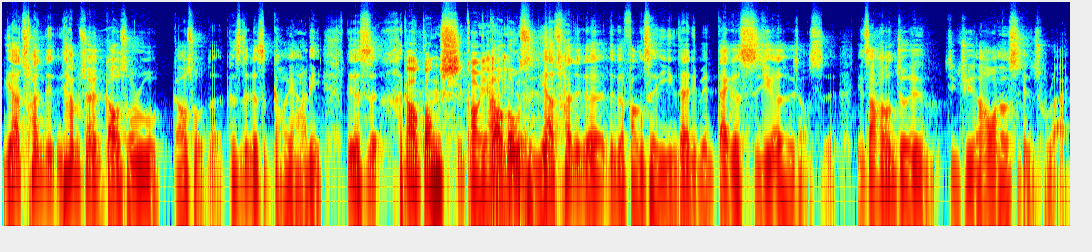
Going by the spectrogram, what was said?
你要穿，他们虽然高收入高所得，可是那个是高压力，那个是很高工时高压力，高工时，你要穿那个那个防尘衣，你在里面待个十几二十个小时，你早上九点进去，然后晚上十点出来。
